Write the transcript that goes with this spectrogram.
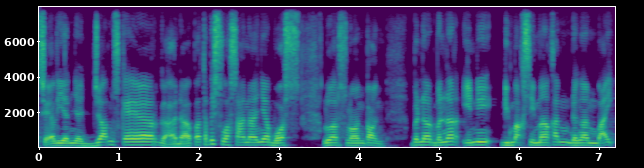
si aliennya jump scare, gak ada apa. Tapi suasananya bos, lu harus nonton. Bener-bener ini dimaksimalkan dengan baik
